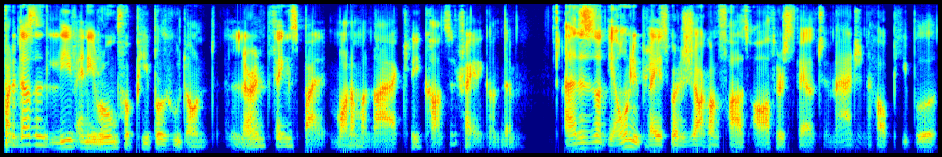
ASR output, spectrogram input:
But it doesn't leave any room for people who don't learn things by monomaniacally concentrating on them. Uh, this is not the only place where the jargon file's authors fail to imagine how people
